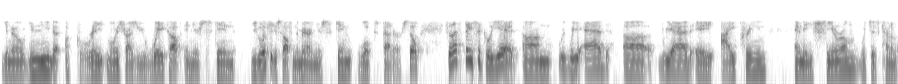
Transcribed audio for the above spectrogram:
you know, you need a, a great moisturizer. You wake up and your skin, you look at yourself in the mirror and your skin looks better. So, so that's basically it. Um, we, we add uh, we add a eye cream and a serum, which is kind of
